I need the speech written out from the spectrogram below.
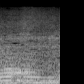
Whoa.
